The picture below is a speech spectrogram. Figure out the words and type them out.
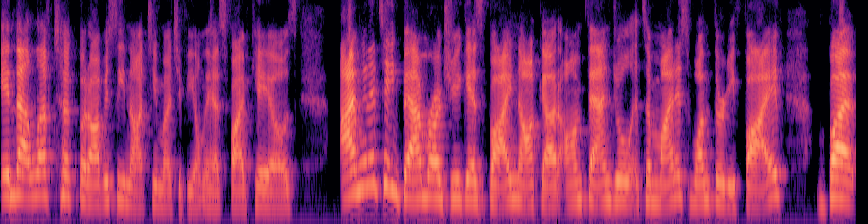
in that left hook, but obviously not too much if he only has five KOs. I'm going to take Bam Rodriguez by knockout on FanDuel. It's a minus 135, but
